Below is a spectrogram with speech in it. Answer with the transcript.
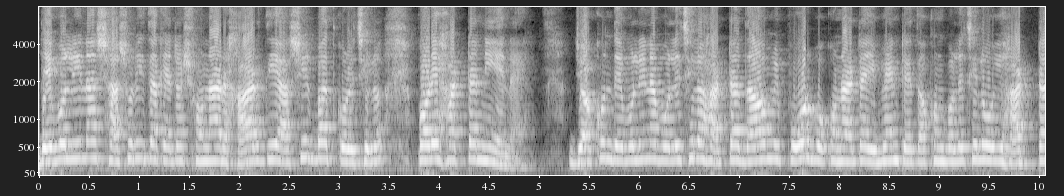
দেবলীনার শাশুড়ি তাকে একটা সোনার হার দিয়ে আশীর্বাদ করেছিল, পরে হারটা নিয়ে নেয়। যখন দেবলীনা বলেছিল হারটা দাও, আমি পড়ব কোনো একটা ইভেন্টে তখন বলেছিল, ওই হারটা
